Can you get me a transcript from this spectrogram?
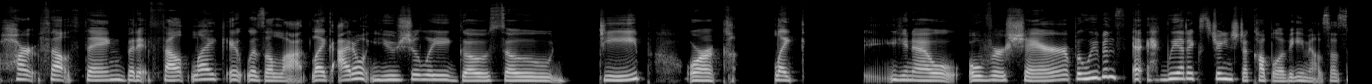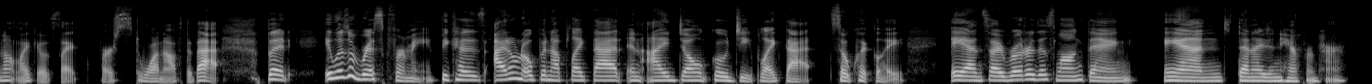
heartfelt thing, but it felt like it was a lot. Like I don't usually go so deep or like you know overshare but we've been eh, we had exchanged a couple of emails so it's not like it was like first one off the bat. But it was a risk for me because i don't open up like that and i don't go deep like that so quickly. And so i wrote her this long thing and then i didn't hear from her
